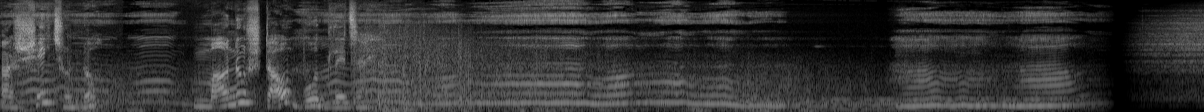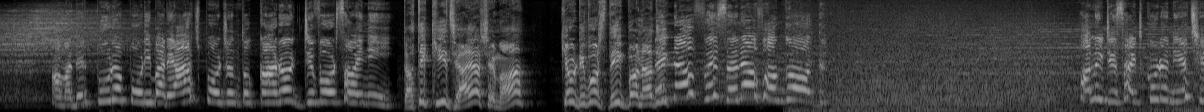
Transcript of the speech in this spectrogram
আর সেই জন্য মানুষটাও বদলে যায়। আমাদের পুরো পরিবারে আজ পর্যন্ত কারোর ডিভোর্স হয়নি। তাতে কি যায় আসে মা? কেউ ডিভোর্স দিক বা না দিক? অঙ্গদ! আমি ডিসাইড করে নিয়েছি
